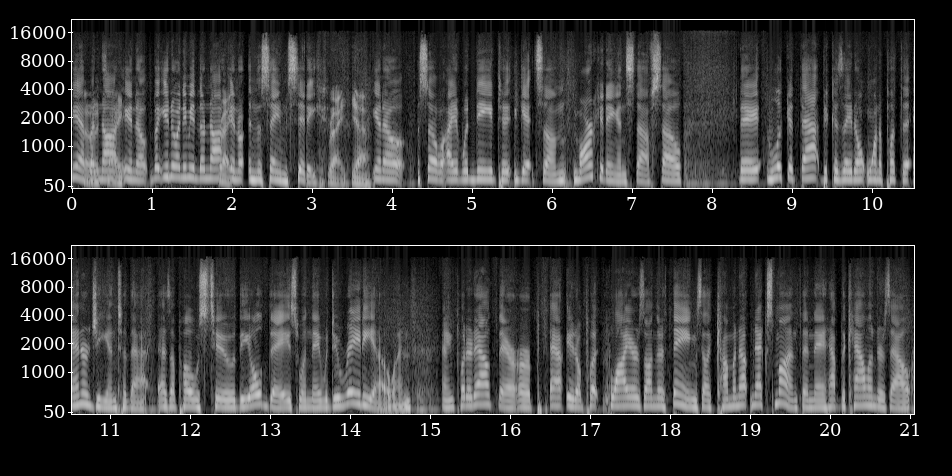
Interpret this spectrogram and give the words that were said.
yeah, So but it's not like- you know. But you know what I mean. They're not Right. in, in the same city. Right. Yeah. You know, so I would need to get some marketing and stuff. So they look at that because they don't want to put the energy into that as opposed to the old days when they would do radio and and put it out there or uh, you know put flyers on their things like coming up next month and they'd have the calendars out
